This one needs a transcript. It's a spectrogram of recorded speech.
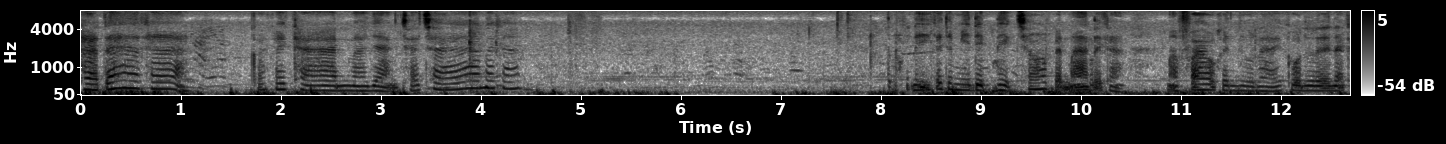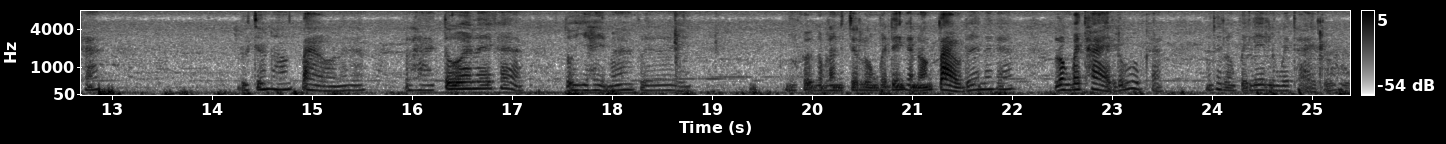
คาด้าค่ะ ค่อยๆคานมาอย่างช้าๆนะคะ ตรงนี้ก็จะมีเด็กๆชอบกันมากเลยค่ะ มาเฝ้ากันอยู่หลายคนเลยนะคะ ดูเจ้าน้องเต่านะคะหลายตัวเลยค่ะ ตัวใหญ่มากเลย มีคนกำลังจะลงไปเล่นกับน้องเต่าด้วยนะคะ ลงไปถ่ายรูปค่ะไม่ได้ลงไปเล่นลงไปถ่ายรูป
